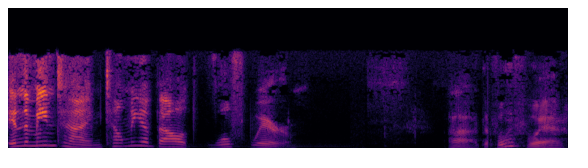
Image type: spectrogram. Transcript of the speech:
In the meantime, tell me about Wolf Ware. Ah, the wolf ware.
